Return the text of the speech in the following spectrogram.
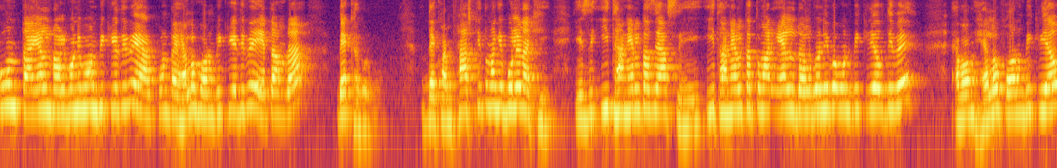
কোনটা অ্যালডল গণিবহন বিক্রিয়া দিবে আর কোনটা হ্যালোভন বিক্রিয়া দিবে, এটা আমরা ব্যাখ্যা করব। দেখো, আমি ফার্স্টই তোমাকে বলে রাখি, এই যে ইথানেলটা যে আছে ইথানেলটা তোমার এল অ্যালডল গণিবহন বিক্রিয়াও দিবে এবং হ্যালো ফর্ম বিক্রিয়াও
